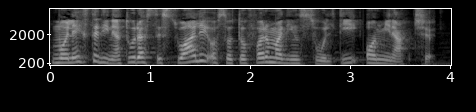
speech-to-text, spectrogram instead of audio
molestie di natura sessuale o sotto forma di insulti o minacce.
